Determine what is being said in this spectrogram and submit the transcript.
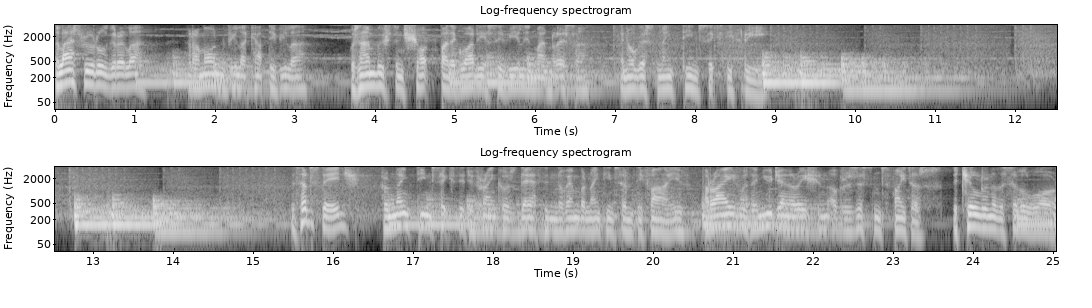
The last rural guerrilla, Ramon Villa Capdevila, was ambushed and shot by the Guardia Civil in Manresa in August 1963. The third stage, from 1960 to Franco's death in November 1975, arrived with a new generation of resistance fighters, the children of the Civil War.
